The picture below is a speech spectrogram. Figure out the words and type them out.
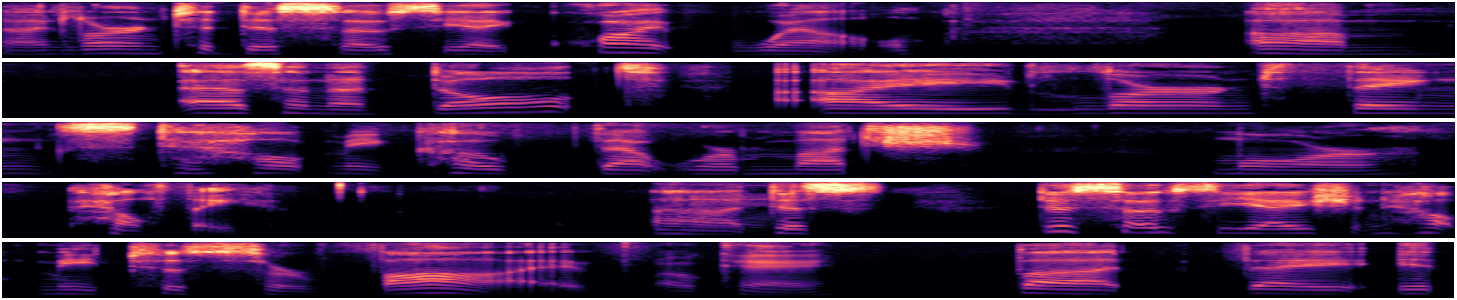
I learned to dissociate quite well. Um, as an adult, I learned things to help me cope that were much more healthy. Uh, dis- dissociation helped me to survive. Okay. But they it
